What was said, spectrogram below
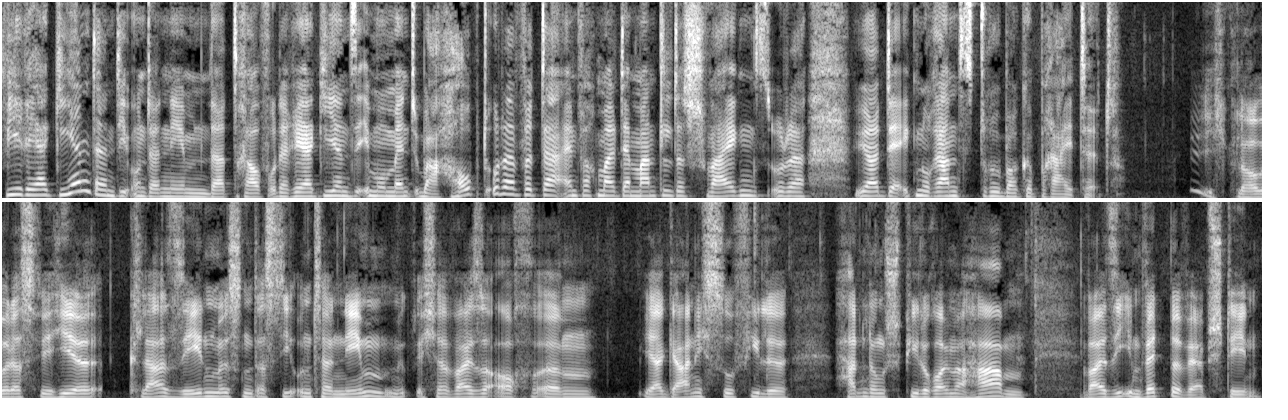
wie reagieren denn die Unternehmen darauf oder reagieren sie im Moment überhaupt oder wird da einfach mal der Mantel des Schweigens oder ja, der Ignoranz drüber gebreitet? Ich glaube, dass wir hier klar sehen müssen, dass die Unternehmen möglicherweise auch ähm, ja gar nicht so viele Handlungsspielräume haben, weil sie im Wettbewerb stehen.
